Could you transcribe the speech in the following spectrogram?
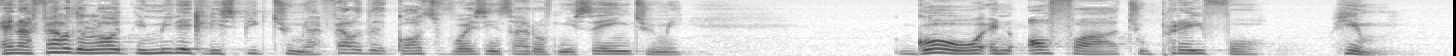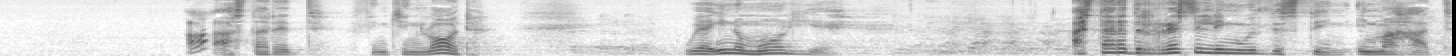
And I felt the Lord immediately speak to me. I felt that God's voice inside of me saying to me, Go and offer to pray for him. I started thinking, Lord, we are in a mall here. I started wrestling with this thing in my heart.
